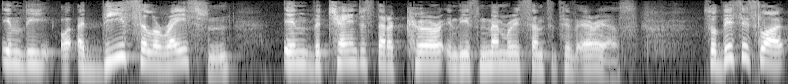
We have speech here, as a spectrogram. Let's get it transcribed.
in the a deceleration in the changes that occur in these memory sensitive areas. So this is like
